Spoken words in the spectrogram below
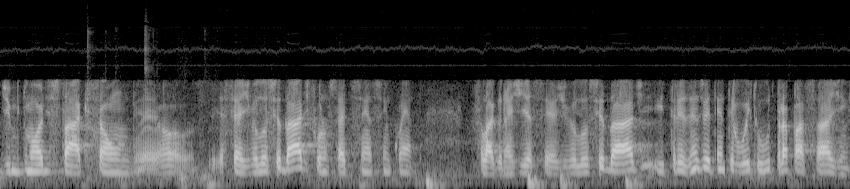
de, de maior destaque são é, excesso de velocidade, foram 750 flagrantes de excesso de velocidade e 388 ultrapassagens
